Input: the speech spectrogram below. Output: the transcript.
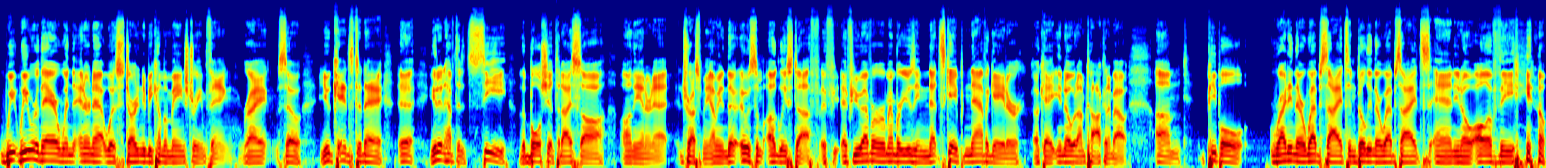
we we were there when the internet was starting to become a mainstream thing, right? So you kids today, uh, you didn't have to see the bullshit that I saw on the internet. Trust me. I mean, there, it was some ugly stuff. If if you ever remember using Netscape Navigator, okay, you know what I'm talking about. Um, people writing their websites and building their websites and you know all of the you know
